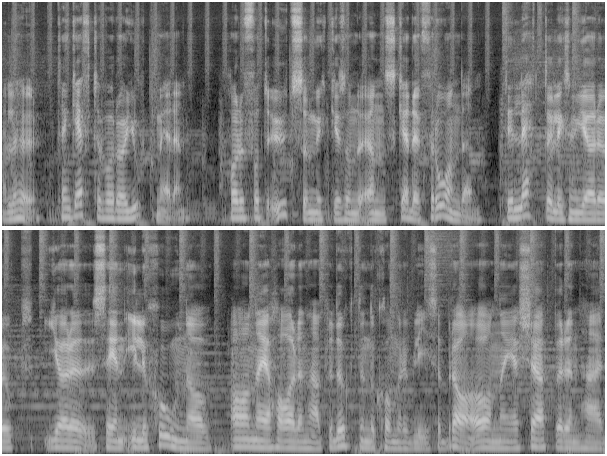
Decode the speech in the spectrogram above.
eller hur? Tänk efter vad du har gjort med den. Har du fått ut så mycket som du önskade från den? Det är lätt att liksom göra, upp, göra sig en illusion av, ja, ah, när jag har den här produkten då kommer det bli så bra. Ja, ah, när jag köper den här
